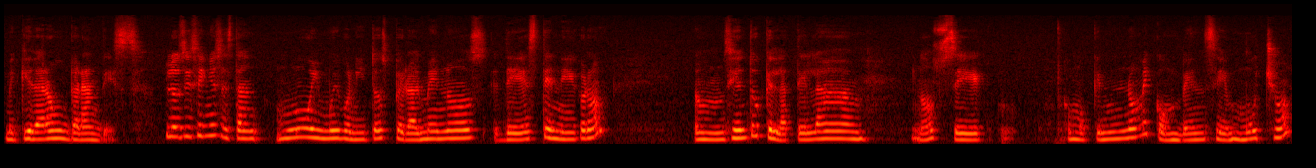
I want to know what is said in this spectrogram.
me quedaron grandes. Los diseños están muy muy bonitos, pero al menos de este negro, mm, siento que la tela, no sé, como que no me convence mucho.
